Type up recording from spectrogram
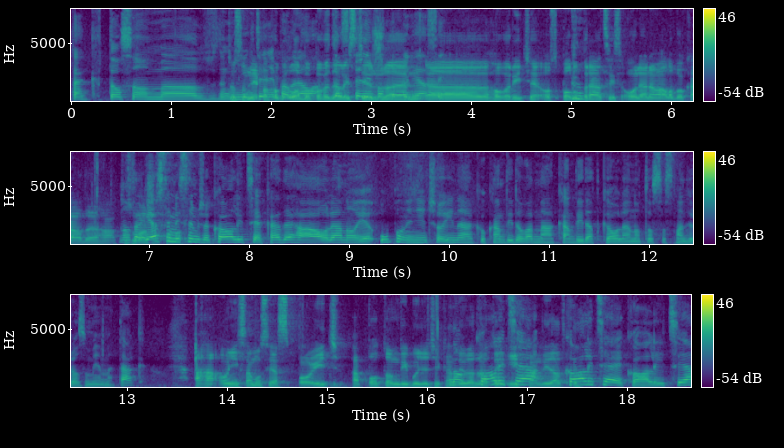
Tak to som uh, To som nepochopil, lebo povedali ste, že uh, hovoríte o spolupráci s Oľanou alebo KDH. To No tak ja si slova. myslím, že koalícia KDH a Oľano je úplne niečo iné ako kandidovať na kandidátke Oľano. To sa snáď rozumieme, tak? Aha, oni sa musia spojiť a potom vy budete No, kandidovať na tej ich koalícia, kandidátke? koalícia je koalícia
